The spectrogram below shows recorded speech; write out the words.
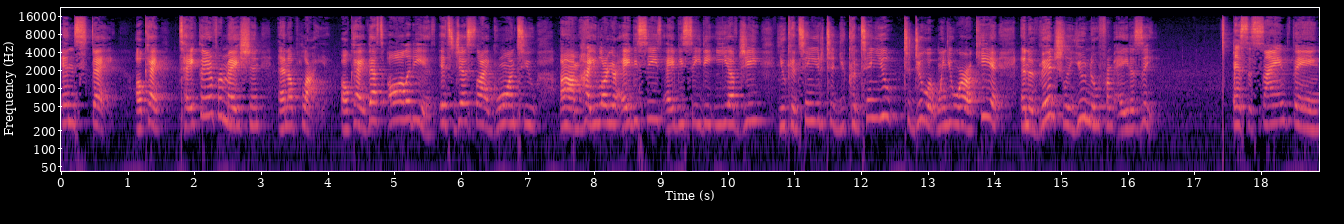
and stay. Okay, take the information and apply it. Okay, that's all it is. It's just like going to um, how you learn your ABCs, A, B, C, D, E, F, G. You continue to you continue to do it when you were a kid, and eventually you knew from A to Z. It's the same thing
